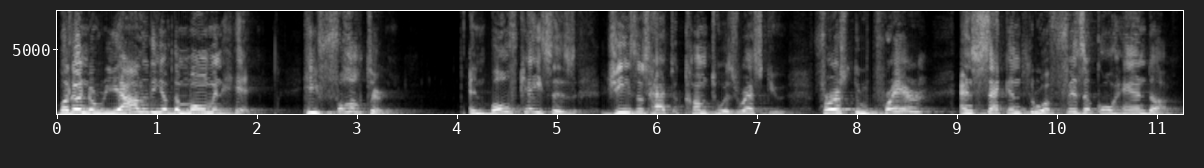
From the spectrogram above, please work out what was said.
But then the reality of the moment hit. He faltered. In both cases, Jesus had to come to his rescue. First through prayer, and second through a physical hand up.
